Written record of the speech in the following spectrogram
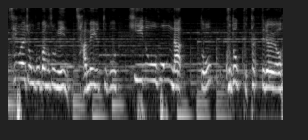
생활정보 방송인 자매 유튜브 희노홍락도 구독 부탁드려요.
